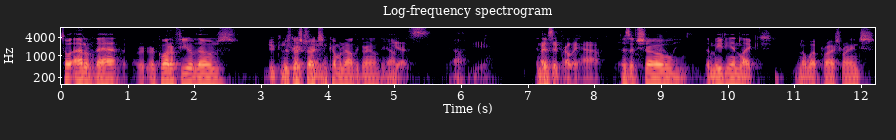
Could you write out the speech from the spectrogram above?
So out of that, are, are quite a few of those new new construction. construction coming out of the ground? Yeah. Yes. Yeah. Yeah. And I'd say it, probably half. does it show the median, like, you know, what price range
